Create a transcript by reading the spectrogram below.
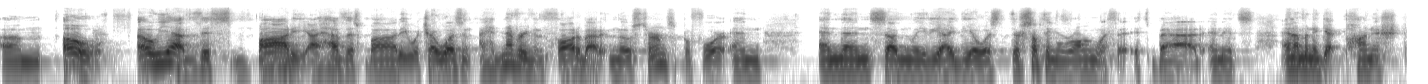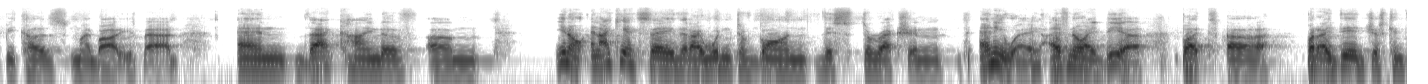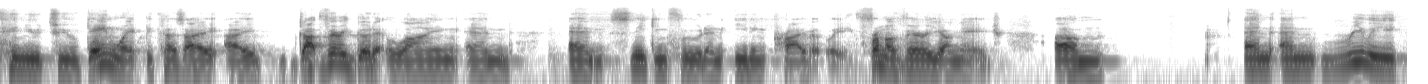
um, oh, oh yeah, this body, I have this body, which I wasn't, I had never even thought about it in those terms before. And, and then suddenly the idea was there's something wrong with it. It's bad. And it's, and I'm going to get punished because my body's bad and that kind of um, you know and i can't say that i wouldn't have gone this direction anyway. I have no idea but uh, but i did just continue to gain weight because i i got very good at lying and and sneaking food and eating privately from a very young age. Um, and and really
